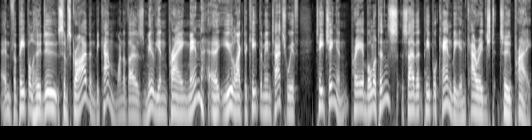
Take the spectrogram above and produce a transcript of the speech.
And for people who do subscribe and become one of those million praying men, uh, you like to keep them in touch with teaching and prayer bulletins so that people can be encouraged to pray.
